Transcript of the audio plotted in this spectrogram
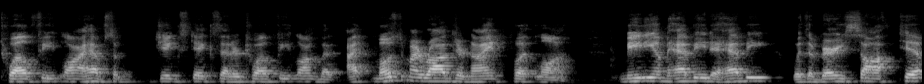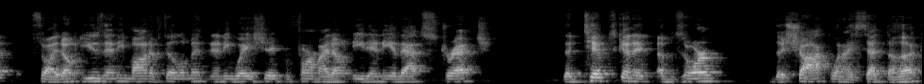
12 feet long. I have some jig sticks that are 12 feet long, but I most of my rods are nine foot long, medium heavy to heavy with a very soft tip. So I don't use any monofilament in any way, shape, or form. I don't need any of that stretch. The tip's going to absorb the shock when I set the hook,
